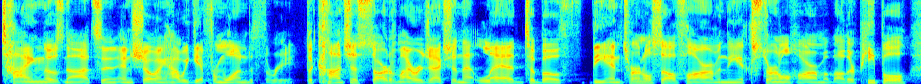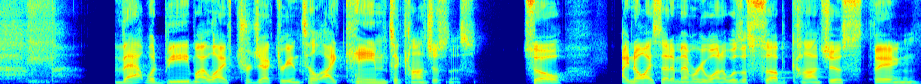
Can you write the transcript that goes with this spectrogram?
tying those knots and, and, showing how we get from one to three. The conscious start of my rejection that led to both the internal self harm and the external harm of other people, that would be my life trajectory until I came to consciousness. So I know I said in memory one, it was a subconscious thing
